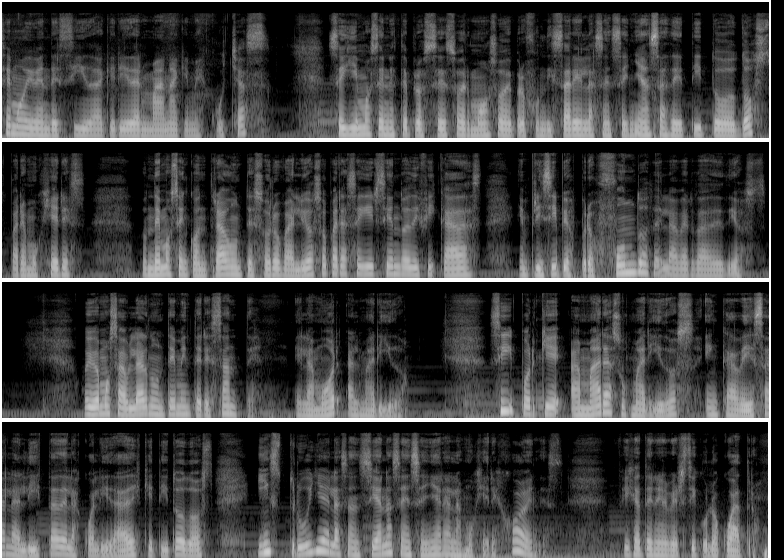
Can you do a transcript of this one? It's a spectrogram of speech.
Sé muy bendecida, querida hermana que me escuchas. Seguimos en este proceso hermoso de profundizar en las enseñanzas de Tito II para mujeres, donde hemos encontrado un tesoro valioso para seguir siendo edificadas en principios profundos de la verdad de Dios. Hoy vamos a hablar de un tema interesante, el amor al marido. Sí, porque amar a sus maridos encabeza la lista de las cualidades que Tito II instruye a las ancianas a enseñar a las mujeres jóvenes. Fíjate en el versículo 4.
